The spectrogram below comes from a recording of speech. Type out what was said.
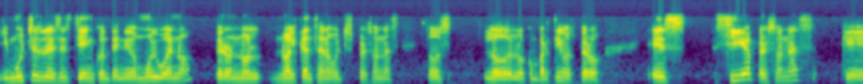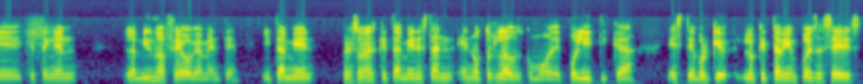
y muchas veces tienen contenido muy bueno, pero no, no alcanzan a muchas personas. Entonces, lo, lo compartimos, pero es, sigue a personas que, que tengan la misma fe, obviamente, y también personas que también están en otros lados como de política, este, porque lo que también puedes hacer es,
